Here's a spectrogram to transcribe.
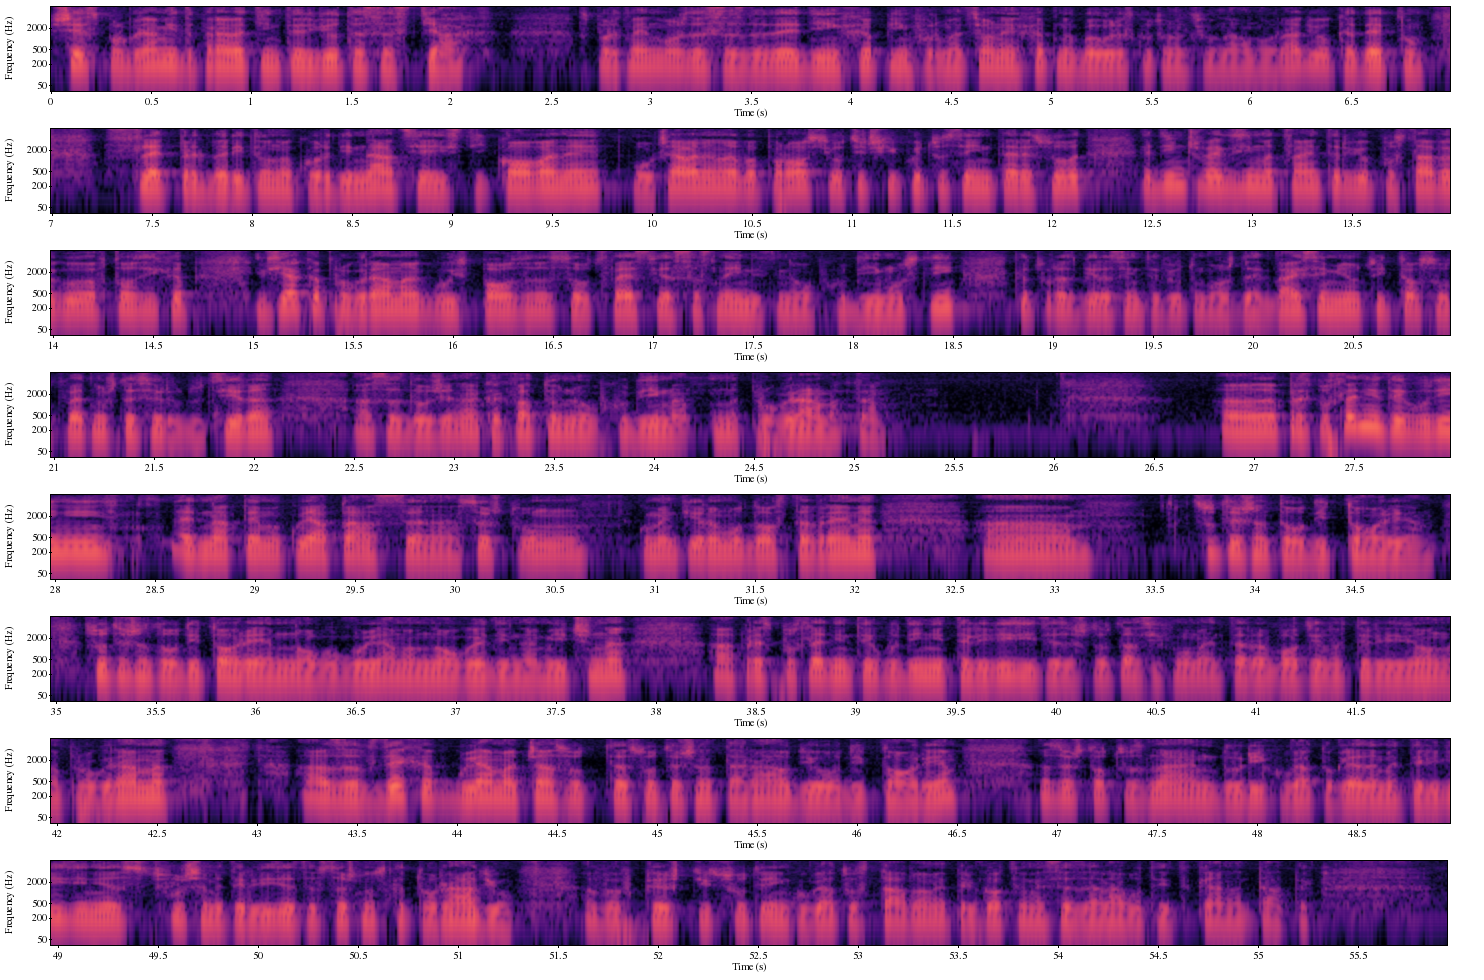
шест програми да правят интервюта с тях – според мен може да създаде един хъб, информационен хъб на Българското национално радио, където след предварителна координация, изтиковане, получаване на въпроси от всички, които се интересуват, един човек взима това интервю, поставя го в този хъб и всяка програма го използва в съответствие с нейните необходимости, като разбира се интервюто може да е 20 минути и то съответно ще се редуцира а, с дължина каквато е необходима на програмата. През последните години една тема, която аз също коментирам от доста време. А, Сутрешната аудитория. Сутрешната аудитория е много голяма, много е динамична. А през последните години телевизиите, защото аз и в момента работя в телевизионна програма, а, завзеха голяма част от сутрешната радио аудитория, защото знаем дори когато гледаме телевизия, ние слушаме телевизията всъщност като радио в къщи сутрин, когато ставаме, приготвяме се за работа и така нататък.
